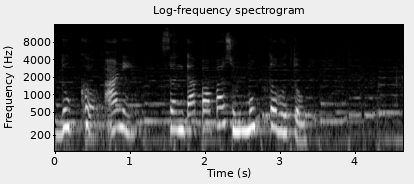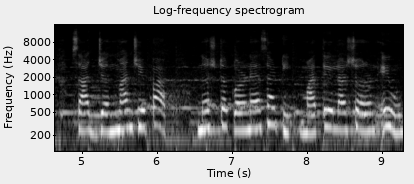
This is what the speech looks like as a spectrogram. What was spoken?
दुःख आणि संतापापासून मुक्त होतो. सात जन्मांचे पाप नष्ट करण्यासाठी मातेला शरण येऊन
